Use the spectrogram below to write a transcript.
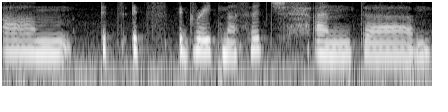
Um, it's, it's a great message, and um,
